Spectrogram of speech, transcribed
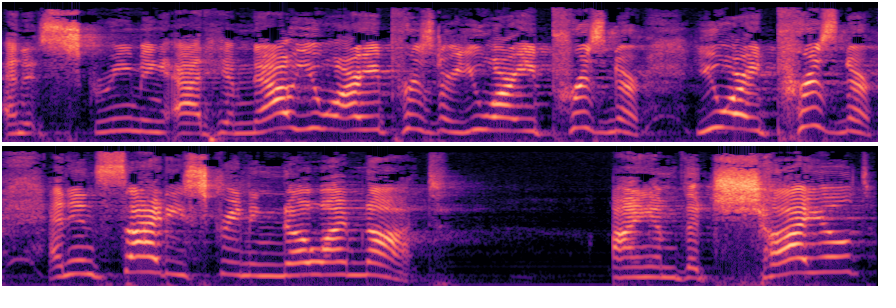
and it's screaming at him, Now you are a prisoner, you are a prisoner, you are a prisoner. And inside he's screaming, No, I'm not. I am the child,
